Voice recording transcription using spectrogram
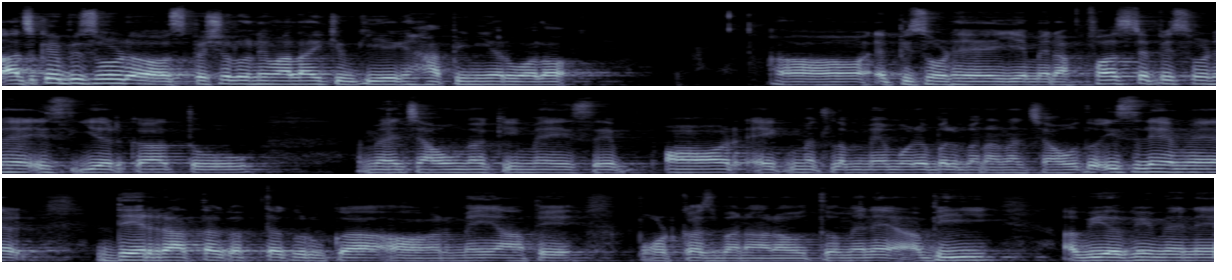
आज का एपिसोड स्पेशल होने वाला है क्योंकि ये हैप्पी न्यू ईयर वाला एपिसोड है। ये मेरा फ़र्स्ट एपिसोड है इस ईयर का तो मैं चाहूँगा कि मैं इसे और एक मतलब मेमोरेबल बनाना चाहूँ। तो इसलिए मैं देर रात तक अब तक रुका और मैं यहाँ पे पॉडकास्ट बना रहा हूँ। तो मैंने अभी अभी अभी मैंने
